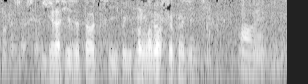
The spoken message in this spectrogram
Moltes gràcies. Gràcies a tots i, i per la vostra presència. Molt bé.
